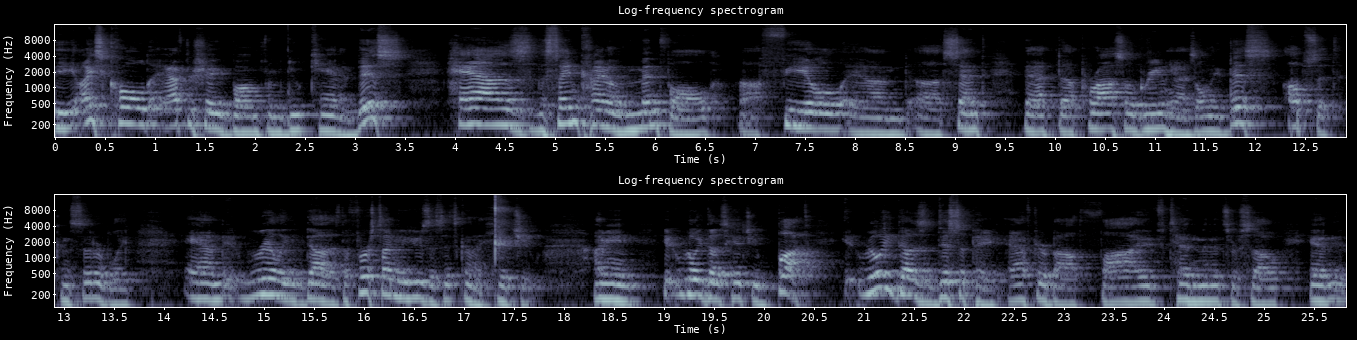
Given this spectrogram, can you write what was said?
the ice cold aftershave balm from Duke Cannon. This has the same kind of menthol uh, feel and uh, scent that uh, Proraso Green has, only this ups it considerably. And it really does. The first time you use this, it's going to hit you. I mean, it really does hit you, but it really does dissipate after about five, ten minutes or so, and it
